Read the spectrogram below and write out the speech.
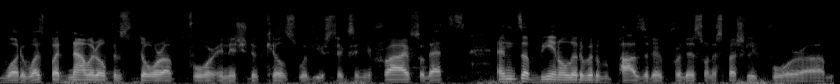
what it was. But now it opens the door up for initiative kills with your six and your five. So that ends up being a little bit of a positive for this one, especially for um,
